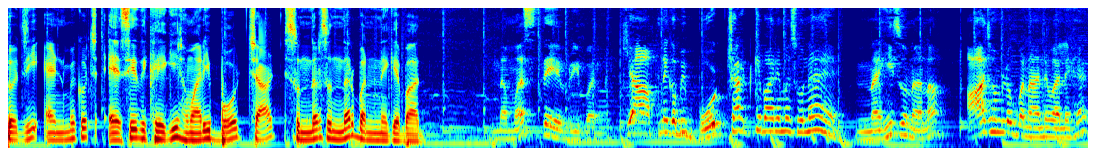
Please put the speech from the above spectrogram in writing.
तो जी एंड में कुछ ऐसी दिखेगी हमारी बोट चाट सुंदर सुंदर बनने के बाद। नमस्ते एवरीवन क्या आपने कभी बोट चाट के बारे में सुना है? नहीं सुना ना? आज हम लोग बनाने वाले हैं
